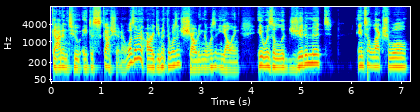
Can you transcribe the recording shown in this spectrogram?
got into a discussion. It wasn't an argument, there wasn't shouting, there wasn't yelling. It was a legitimate, intellectual,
